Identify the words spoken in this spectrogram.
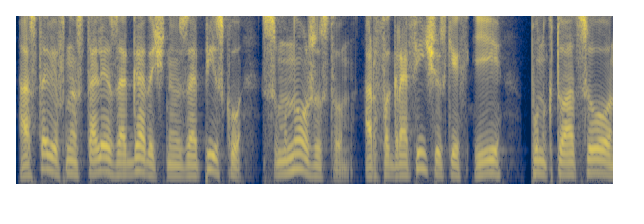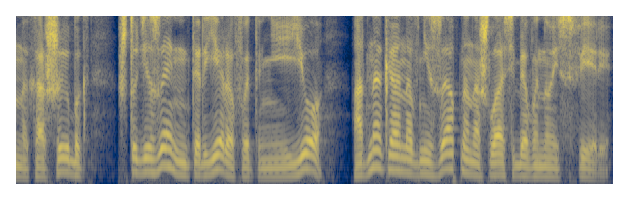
оставив на столе загадочную записку с множеством орфографических и пунктуационных ошибок, что дизайн интерьеров это не ее, однако она внезапно нашла себя в иной сфере.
